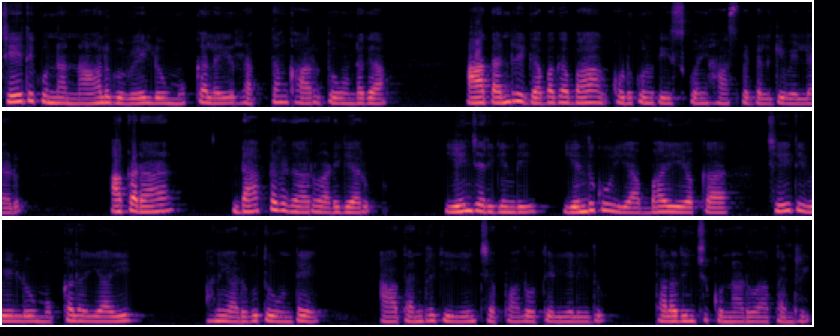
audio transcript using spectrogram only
చేతికున్న నాలుగు వేళ్ళు ముక్కలై రక్తం కారుతూ ఉండగా ఆ తండ్రి గబగబా కొడుకును తీసుకుని హాస్పిటల్కి వెళ్ళాడు. అక్కడ డాక్టర్ గారు అడిగారు ఏం జరిగింది? ఎందుకు ఈ అబ్బాయి యొక్క చేతి వేళ్ళు ముక్కలయ్యాయి? అని అడుగుతూ ఉంటే ఆ తండ్రికి ఏం చెప్పాలో తెలియలేదు. తలదించుకున్నాడు ఆ తండ్రి.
